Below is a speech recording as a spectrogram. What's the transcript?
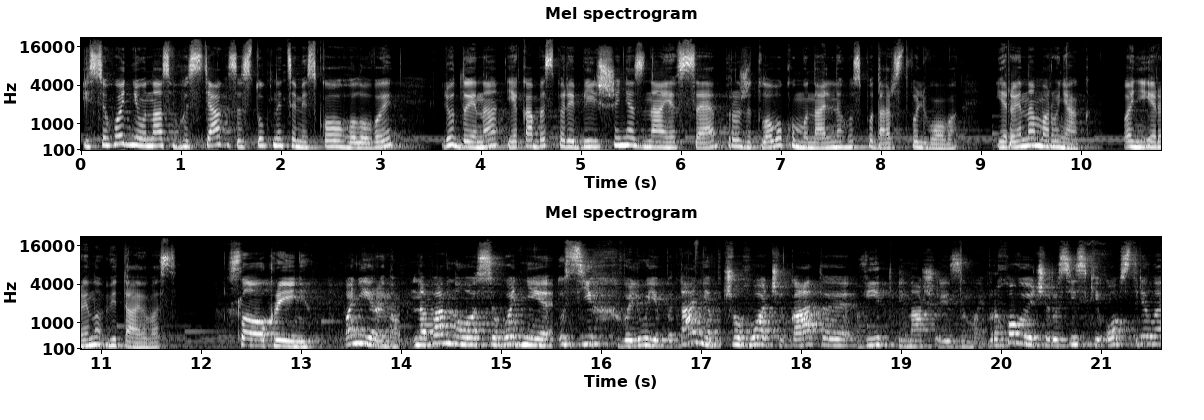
І сьогодні у нас в гостях заступниця міського голови, людина, яка без перебільшення знає все про житлово-комунальне господарство Львова Ірина Маруняк. Пані Ірино, вітаю вас! Слава Україні! Пані Ірино, напевно, сьогодні усіх хвилює питання, чого чекати від нашої зими, враховуючи російські обстріли,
